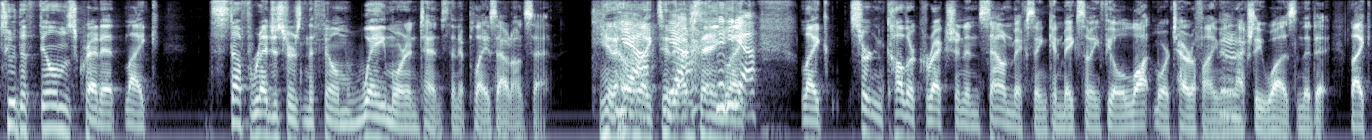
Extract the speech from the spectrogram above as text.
to the film's credit, like stuff registers in the film way more intense than it plays out on set. You know, Yeah, like to, yeah, I'm saying like yeah. like certain color correction and sound mixing can make something feel a lot more terrifying than it mm. actually was in the day. Like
